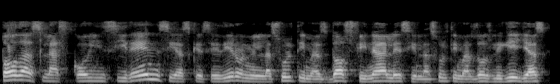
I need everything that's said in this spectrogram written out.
Todas las coincidencias que se dieron en las últimas dos finales y en las últimas dos liguillas,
